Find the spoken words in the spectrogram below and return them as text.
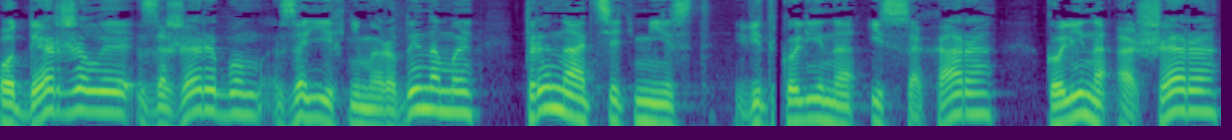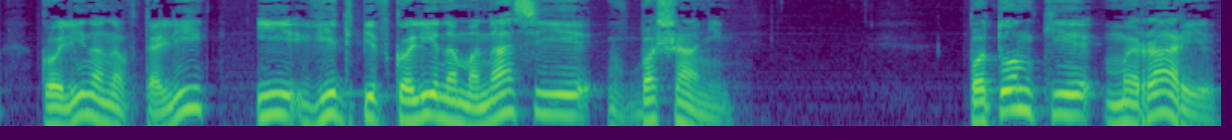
одержали за жеребом за їхніми родинами тринадцять міст від коліна Іссахара, коліна Ашера, коліна Нафталі і від півколіна Манасії в Башані. Потомки Мерарі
